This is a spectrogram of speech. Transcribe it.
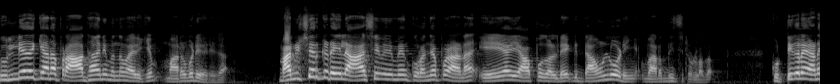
തുല്യതയ്ക്കാണ് പ്രാധാന്യമെന്നുമായിരിക്കും മറുപടി വരിക. മനുഷ്യർക്കിടയിൽ ആശയവിനിമയം കുറഞ്ഞപ്പോഴാണ് എ ഐ ആപ്പുകളുടെ ഡൗൺലോഡിംഗ് വർദ്ധിച്ചിട്ടുള്ളത്. കുട്ടികളെയാണ്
